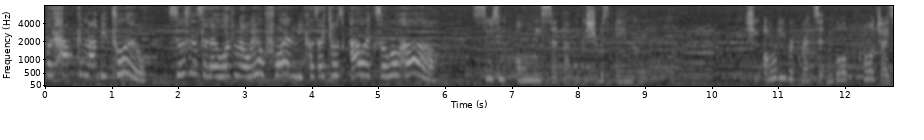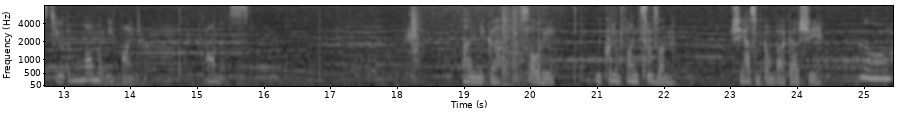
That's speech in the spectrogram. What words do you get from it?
but how can that be true? Susan said I wasn't a real friend because I chose Alex over her. Susan only said that because she was angry. She already regrets it and will apologize to you the moment we find her. I promise. Hi, Mika. Sorry. We couldn't find Susan. She hasn't come back, has she? No,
